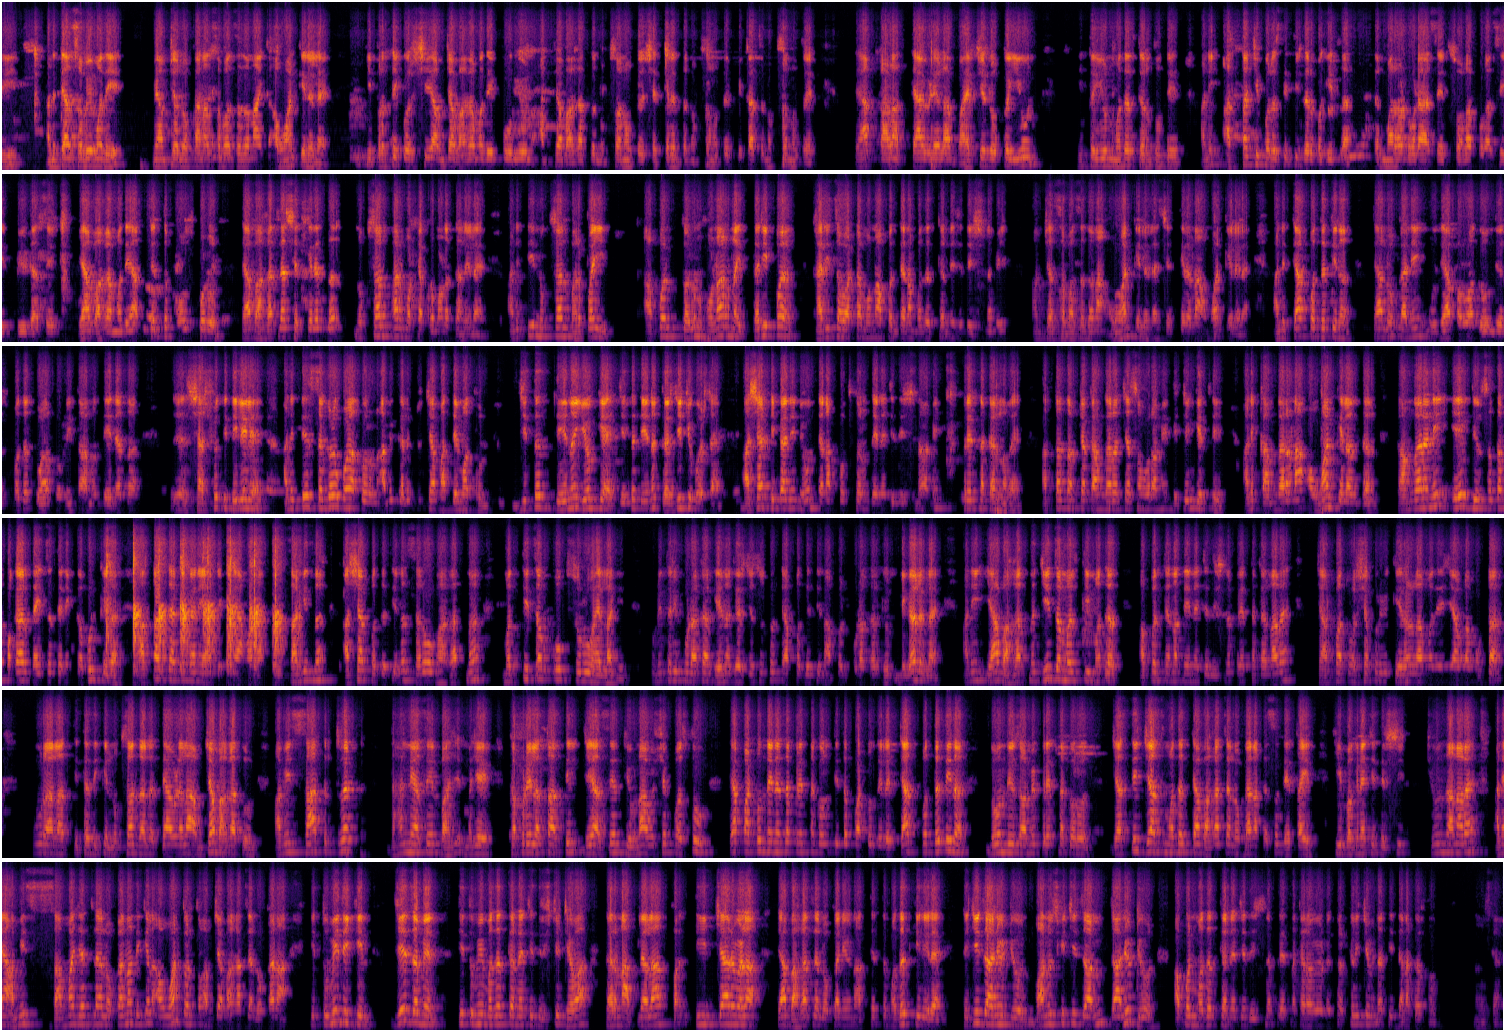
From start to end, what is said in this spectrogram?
घेतली आणि त्या सभेमध्ये मी आमच्या लोकांना सभासदांना एक आव्हान केलेलं आहे की प्रत्येक वर्षी आमच्या भागामध्ये पूर येऊन आमच्या भागातलं नुकसान होतं शेतकऱ्यांचं नुकसान होतंय पिकाचं नुकसान होतंय. त्या काळात त्या वेळेला बाहेरचे लोक येऊन इथं येऊन मदत करत होते. आणि आत्ताची परिस्थिती जर बघितलं तर मराठवाडा असेल सोलापूर असेल बीड असेल या भागामध्ये अत्यंत पाऊस पडून त्या भागातल्या शेतकऱ्यांचं नुकसान फार मोठ्या प्रमाणात झालेलं आहे. आणि ती नुकसान भरपाई आपण करून होणार नाही तरी पण खारीचा वाटा म्हणून आपण त्यांना मदत करण्याच्या दिशेनं मी आमच्या सभासदांना आव्हान केलेलं आहे शेतकऱ्यांना आव्हान केलेलं आहे. आणि त्या पद्धतीनं त्या लोकांनी उद्या परवा दोन दिवस मदत गोळा करून इथं आणून देण्याचा शाश्वती दिलेली आहे. आणि ते सगळं गोळा करून आम्ही कलेक्टरच्या माध्यमातून जिथं देणं योग्य आहे जिथं देणं गरजेची गोष्ट आहे अशा ठिकाणी नेऊन त्यांना पोच करून देण्याच्या दिशेनं आम्ही प्रयत्न करणार आहे. आत्ताच आमच्या कामगारांच्या समोर आम्ही मिटिंग घेतली आणि कामगारांना आव्हान केल्यानंतर कामगारांनी एक दिवसाचा पगार द्यायचं त्यांनी कबूल केलं. आताच त्या ठिकाणी या ठिकाणी आम्हाला सांगितलं अशा पद्धतीनं सर्व भागातनं मदतीचा ओघ सुरू व्हायला लागेल. कुणीतरी पुढाकार घेणं गरजेचं होतं त्या पद्धतीनं आपण पुढाकार घेऊन निघालेला आहे. आणि या भागातनं जी जमल ती मदत आपण त्यांना देण्याच्या दिशेनं प्रयत्न करणार आहे चार पाच वर्षापूर्वी केरळामध्ये ज्यावेळेला मोठा पूर आला तिथं देखील नुकसान झालं त्यावेळेला आमच्या भागातून आम्ही सात ट्रक धान्य असेल भाजी म्हणजे कपडे लत्ता असतील जे असेल जीवनावश्यक वस्तू त्या पाठवून देण्याचा प्रयत्न करून तिथं पाठवून दिले. त्याच पद्धतीनं दोन दिवस आम्ही प्रयत्न करून जास्तीत जास्त मदत त्या भागातल्या लोकांना कसं देता येईल ही बघण्याची दृष्टी ठेवून जाणार आहे. आणि आम्ही समाजातल्या लोकांना देखील आव्हान करतो आमच्या भागातल्या लोकांना की तुम्ही देखील जे जमेल ती तुम्ही मदत करण्याची दृष्टी ठेवा. कारण आपल्याला तीन चार वेळा त्या भागातल्या लोकांनी येऊन अत्यंत मदत केलेली आहे. त्याची जाणीव ठेवून माणुसकीची जाणीव ठेवून आपण मदत करण्याच्या दिशेने प्रयत्न करावे. एवढं कडकडीची विनंती त्यांना करतो. नमस्कार.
